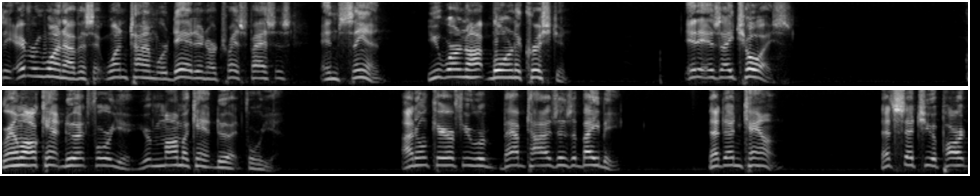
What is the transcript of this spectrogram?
See, every one of us at one time were dead in our trespasses and sin. You were not born a Christian. It is a choice. Grandma can't do it for you. Your mama can't do it for you. I don't care if you were baptized as a baby. That doesn't count. That sets you apart,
